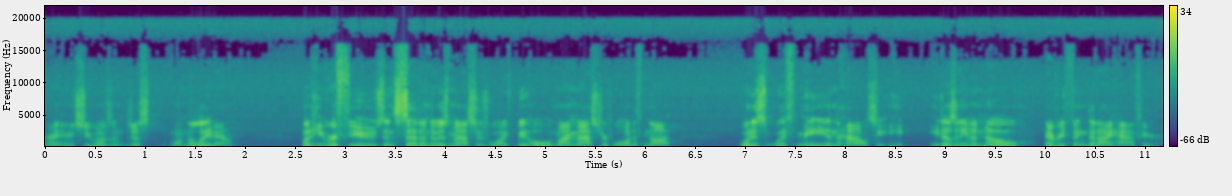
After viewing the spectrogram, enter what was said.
Right? And she wasn't just wanting to lay down. But he refused and said unto his master's wife, Behold, my master wotteth not what is with me in the house. He, he, he doesn't even know everything that I have here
